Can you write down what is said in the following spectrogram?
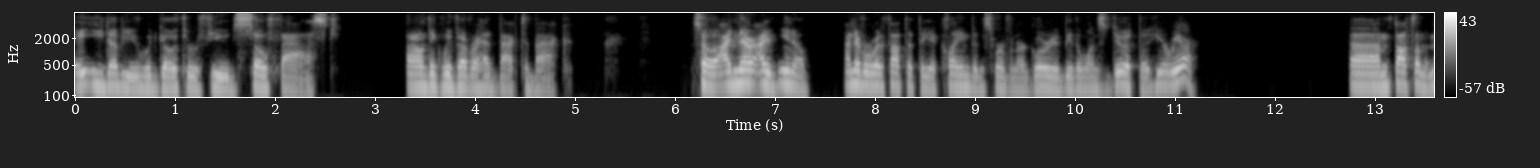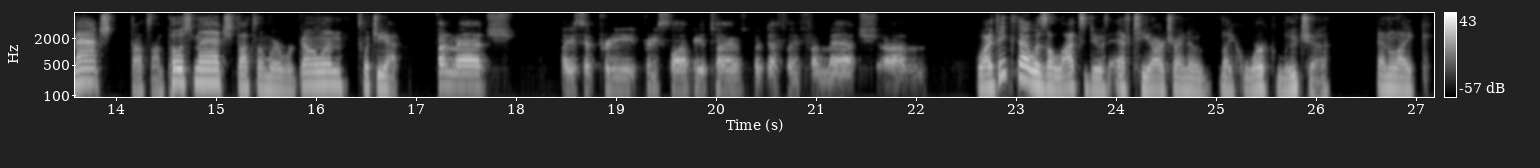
AEW would go through feuds so fast. I don't think we've ever had back to back. So I never, I you know, I never would have thought that the acclaimed and Swerve and Our Glory would be the ones to do it, but here we are. Um, thoughts on the match? Thoughts on post match? Thoughts on where we're going? What you got? Fun match. Like I said, pretty pretty sloppy at times, but definitely a fun match. Um, Well, I think that was a lot to do with FTR trying to like work lucha, and like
